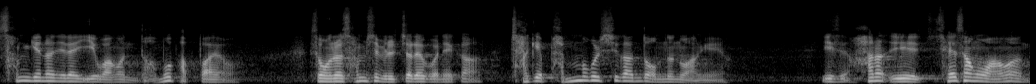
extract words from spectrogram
섬기는 일에 이 왕은 너무 바빠요. 그래서 오늘 31절에 보니까 자기 밥 먹을 시간도 없는 왕이에요. 이, 하나, 이 세상 왕은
